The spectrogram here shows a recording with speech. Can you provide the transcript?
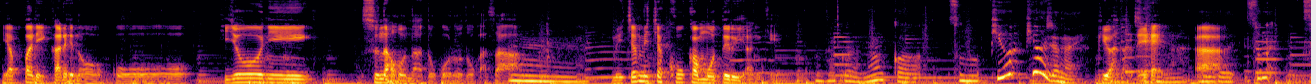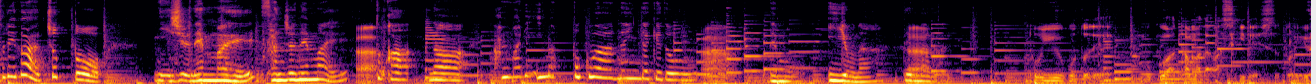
やっぱり彼のこう非常に素直なところとかさ、うん。めちゃめちゃ好感持てるやんけ。だからなんかそのピュアピュアじゃない？ピュアだね。うんあそのそれがちょっと20年前30年前とかなあんまり今っぽくはないんだけどでもいいよなってなるということで僕は玉田が好きですという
